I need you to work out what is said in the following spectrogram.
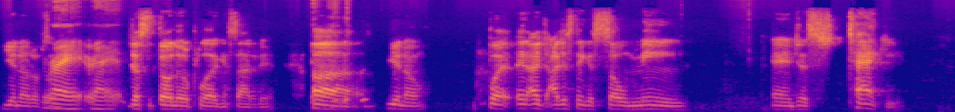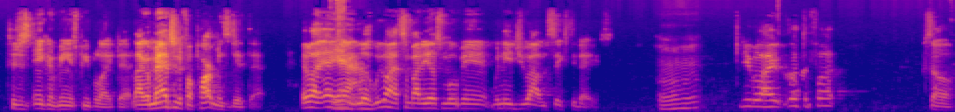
You know what I'm saying? Right, right. Just to throw a little plug inside of it. Uh, you know, but and I, I just think it's so mean and just tacky to just inconvenience people like that. Like imagine if apartments did that. They're like, hey, yeah. hey, look, we're gonna have somebody else move in. We need you out in 60 days. Mm-hmm. You were like, what the fuck? So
